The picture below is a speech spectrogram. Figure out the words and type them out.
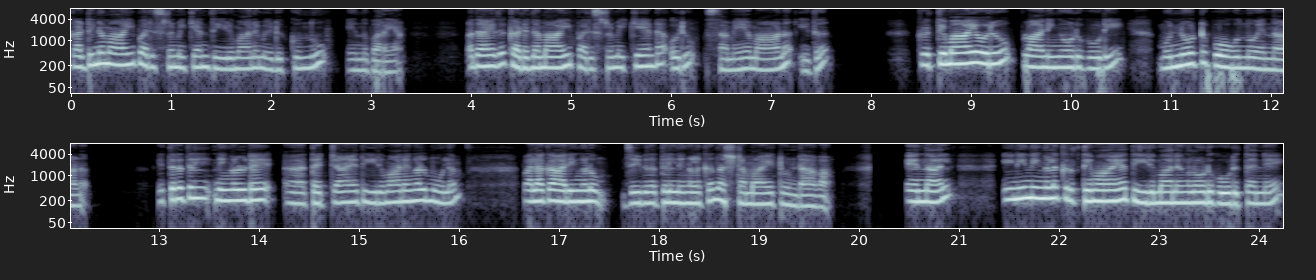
കഠിനമായി പരിശ്രമിക്കാൻ തീരുമാനമെടുക്കുന്നു എന്ന് പറയാം. അതായത് കഠിനമായി പരിശ്രമിക്കേണ്ട ഒരു സമയമാണ് ഇത്. കൃത്യമായ ഒരു പ്ലാനിങ്ങോടുകൂടി മുന്നോട്ട് പോകുന്നു എന്നാണ്. ഇത്തരത്തിൽ നിങ്ങളുടെ തെറ്റായ തീരുമാനങ്ങൾ മൂലം പല കാര്യങ്ങളും ജീവിതത്തിൽ നിങ്ങൾക്ക് നഷ്ടമായിട്ടുണ്ടാവാം. എന്നാൽ ഇനി നിങ്ങൾ കൃത്യമായ തീരുമാനങ്ങളോട് കൂടി തന്നെ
